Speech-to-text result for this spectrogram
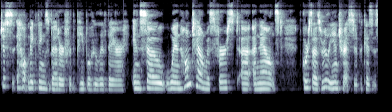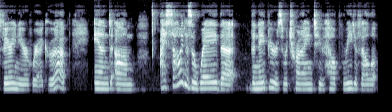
just help make things better for the people who live there. And so when Hometown was first uh, announced, of course, I was really interested because it's very near where I grew up. And um, I saw it as a way that the Napiers were trying to help redevelop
